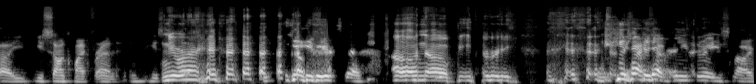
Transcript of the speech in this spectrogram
uh, you, you sunk my friend. And he's You're right. oh no, B three. yeah, yeah, B three. Sorry,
